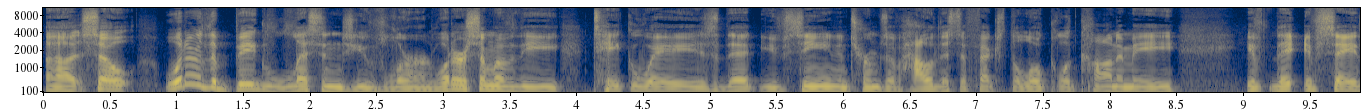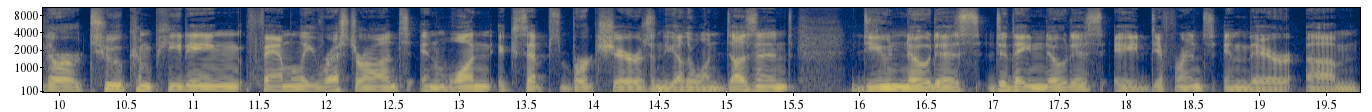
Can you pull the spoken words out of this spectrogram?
Uh, so, what are the big lessons you've learned? What are some of the takeaways that you've seen in terms of how this affects the local economy? If they, if say there are two competing family restaurants and one accepts Berkshares and the other one doesn't, do you notice? Do they notice a difference in their, um,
